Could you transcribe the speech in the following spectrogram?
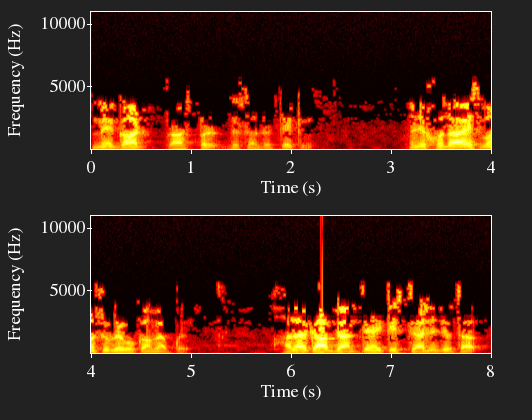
May God prosper this undertaking یعنی خدا اس منصوبے کو کامیاب کرے۔ حالانکہ آپ جانتے ہیں کہ اس چیلنج جو تھا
